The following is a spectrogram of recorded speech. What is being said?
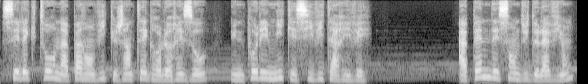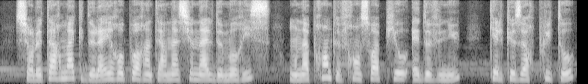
Selectour n'a pas envie que j'intègre le réseau, une polémique est si vite arrivée. À peine descendu de l'avion, sur le tarmac de l'aéroport international de Maurice, on apprend que François Pio est devenu, quelques heures plus tôt,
